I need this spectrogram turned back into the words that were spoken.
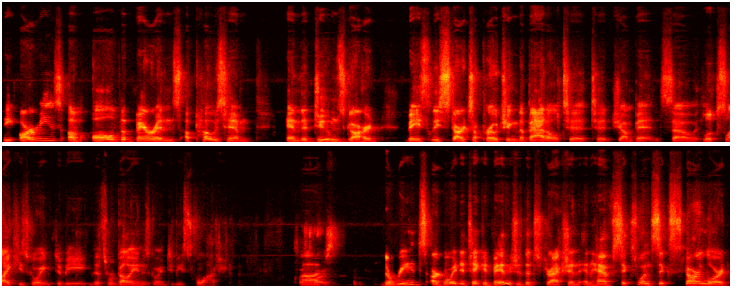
The armies of all the barons oppose him, and the Doomsguard basically starts approaching the battle to to jump in. So it looks like he's going to be this rebellion is going to be squashed. Of Uh, course. The Reeds are going to take advantage of the distraction and have 616 Star Lord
